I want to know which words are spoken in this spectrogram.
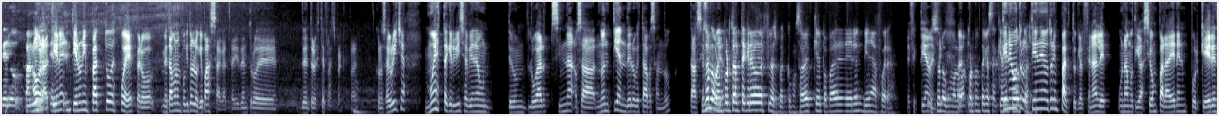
Pero Ahora, tiene, tiene un impacto después, pero metámonos un poquito en lo que pasa dentro de, dentro de este flashback. Mm. Conoce a Grisha, muestra que Grisha viene de un, de un lugar sin nada, o sea, no entiende lo que estaba pasando. Eso es lo más importante, creo, del flashback, como saber que el papá de Eren viene afuera. Efectivamente. Eso es lo, como lo más eh, importante que, que tiene otro Tiene otro impacto, que al final es una motivación para Eren, porque Eren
